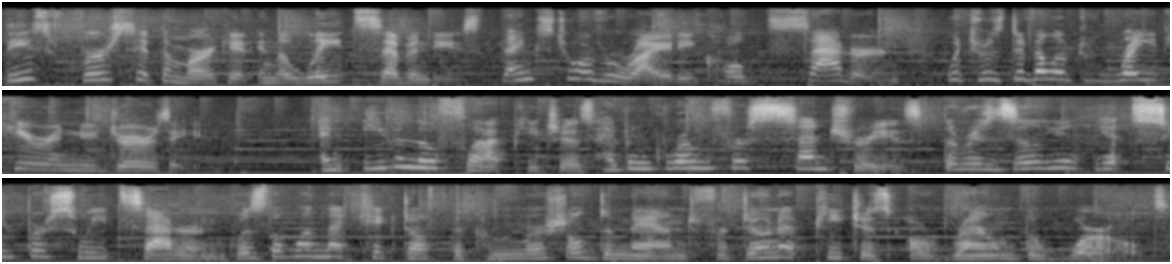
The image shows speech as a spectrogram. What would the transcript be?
These first hit the market in the late 70s thanks to a variety called Saturn, which was developed right here in New Jersey. And even though flat peaches had been grown for centuries, the resilient yet super sweet Saturn was the one that kicked off the commercial demand for donut peaches around the world.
